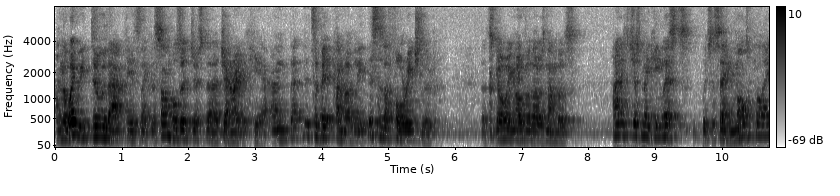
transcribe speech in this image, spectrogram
And the way we do that is like the samples are just uh, generated here, and it's a bit kind of ugly. This is a for each loop that's going over those numbers and it's just making lists, which is saying multiply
